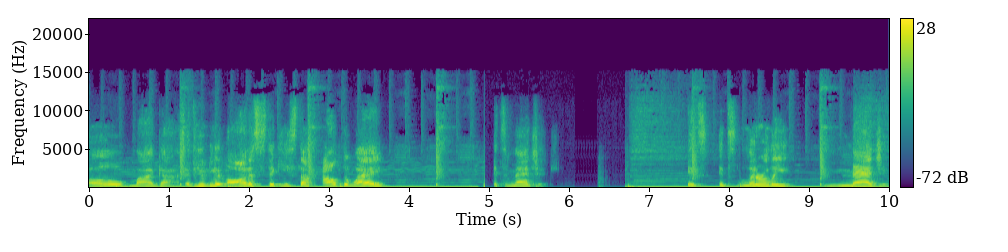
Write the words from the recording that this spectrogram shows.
oh my gosh. If you can get all the sticky stuff out the way, it's magic. It's it's literally magic.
